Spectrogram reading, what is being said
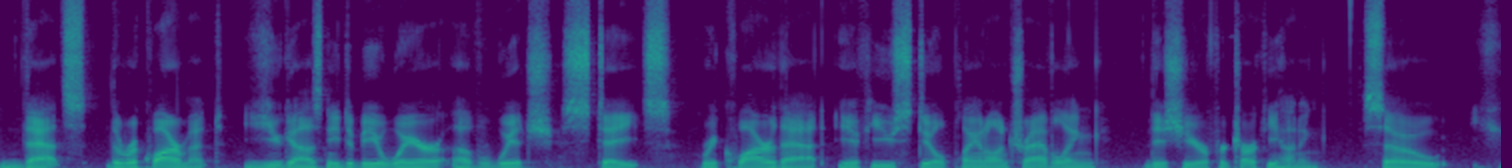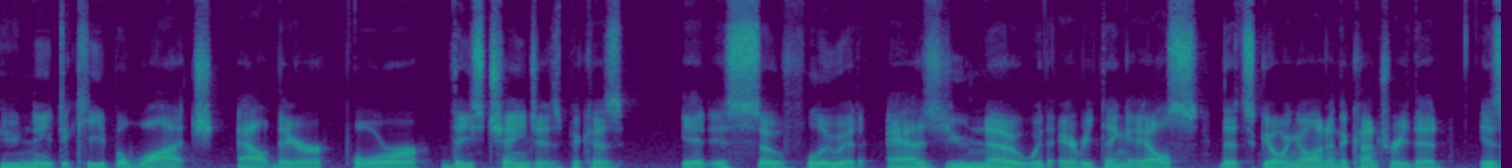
that's the requirement. You guys need to be aware of which states require that if you still plan on traveling this year for turkey hunting. So, you need to keep a watch out there for these changes because it is so fluid, as you know, with everything else that's going on in the country that is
